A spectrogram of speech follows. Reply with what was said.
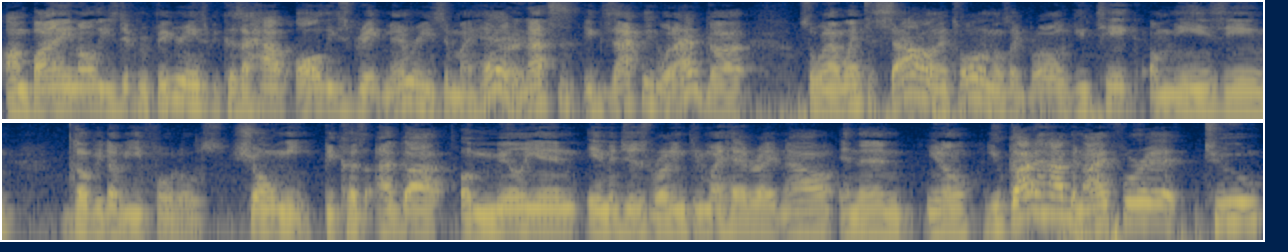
I'm buying all these different figurines because I have all these great memories in my head, and that's exactly what I've got. So when I went to Sal and I told him, I was like, bro, you take amazing WWE photos. Show me. Because I've got a million images running through my head right now. And then, you know, you gotta have an eye for it too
